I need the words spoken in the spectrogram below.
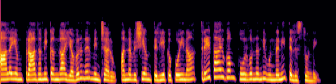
ఆలయం ప్రాథమికంగా ఎవరు నిర్మించారు అన్న విషయం తెలియకపోయినా త్రేతాయుగం పూర్వం నుండి ఉందని తెలుస్తుంది.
